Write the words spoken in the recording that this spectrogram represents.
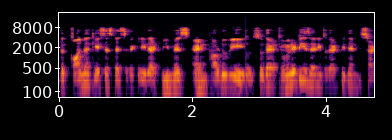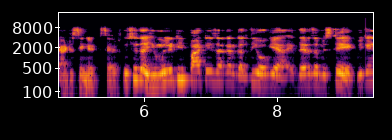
the corner cases specifically that we missed and how do we so that humility is very so that we then start addressing it itself. You see the humility part is agar galti ho gaya if there is a mistake we can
